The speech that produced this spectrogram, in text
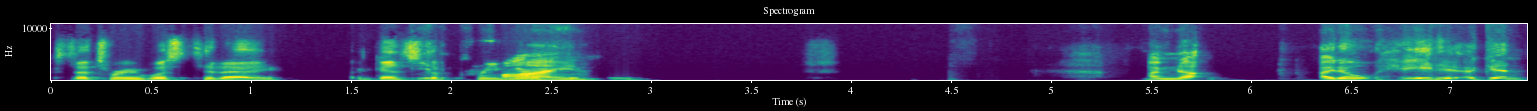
because that's where he was today against the premier. fine. I'm not. I don't hate it. Again,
